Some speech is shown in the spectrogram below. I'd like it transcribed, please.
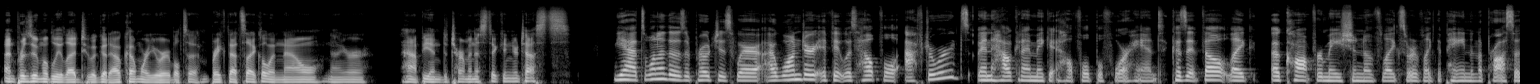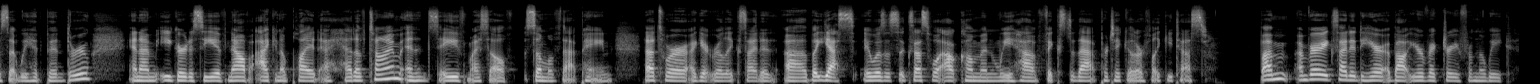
and presumably led to a good outcome where you were able to break that cycle, and now now you're happy and deterministic in your tests. Yeah, it's one of those approaches where I wonder if it was helpful afterwards and how can I make it helpful beforehand? Because it felt like a confirmation of like sort of like the pain and the process that we had been through. And I'm eager to see if now I can apply it ahead of time and save myself some of that pain. That's where I get really excited. Uh, but yes, it was a successful outcome and we have fixed that particular flaky test. But I'm, I'm very excited to hear about your victory from the week.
